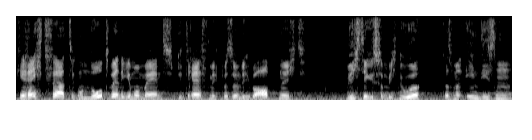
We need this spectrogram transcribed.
gerechtfertigt und notwendig im Moment. Die treffen mich persönlich überhaupt nicht. Wichtig ist für mich nur, dass man in diesen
